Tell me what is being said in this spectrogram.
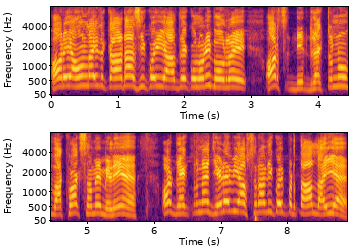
ਔਰ ਇਹ ਆਨਲਾਈਨ ਰਿਕਾਰਡ ਆ, ਅਸੀਂ ਕੋਈ ਆਪਦੇ ਕੋਲੋਂ ਨਹੀਂ ਬੋਲ ਰਹੇ। ਔਰ ਸ- ਡਾਇਰੈਕਟਰ ਨੂੰ ਵੱਖ-ਵੱਖ ਸਮੇਂ ਮਿਲੇ ਆ ਔਰ ਡਾਇਰੈਕਟਰ ਨੇ ਜਿਹੜੇ ਵੀ ਅਫਸਰਾਂ ਦੀ ਕੋਈ ਪੜਤਾਲ ਲਾਈ ਹੈ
